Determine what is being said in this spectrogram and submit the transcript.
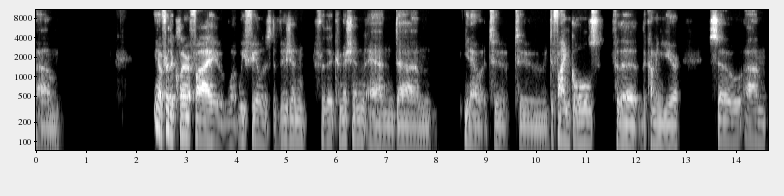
um, you know, further clarify what we feel is the vision for the commission and um, you know, to to define goals for the the coming year. So um,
